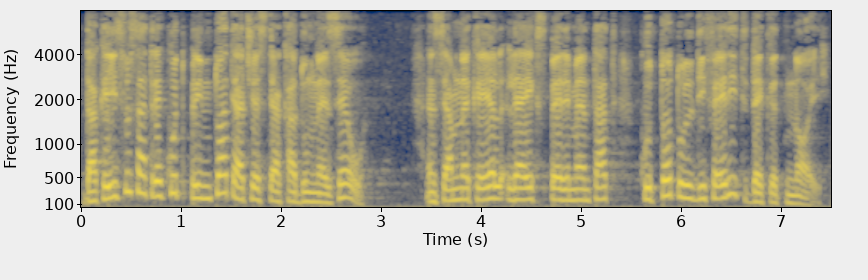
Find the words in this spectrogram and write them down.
Dacă Isus a trecut prin toate acestea ca Dumnezeu, înseamnă că El le-a experimentat cu totul diferit decât noi.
